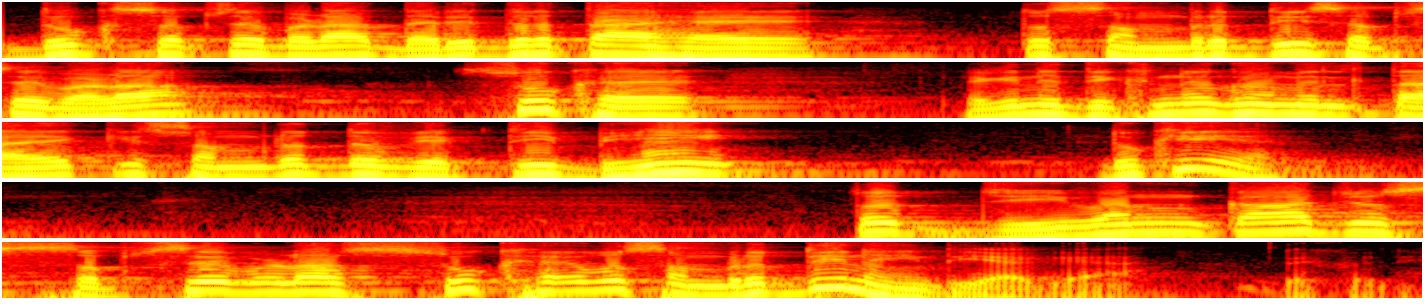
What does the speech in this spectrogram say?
दुख सबसे बड़ा दरिद्रता है तो समृद्धि सबसे बड़ा सुख है। लेकिन ये दिखने को मिलता है कि समृद्ध व्यक्ति भी दुखी है। तो जीवन का जो सबसे बड़ा सुख है, वो समृद्धि नहीं दिया गया। देखो जी,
